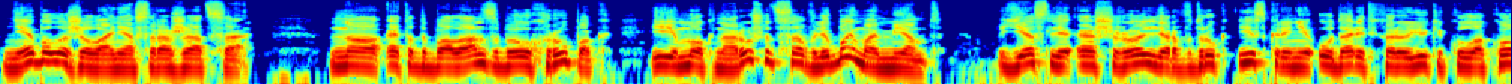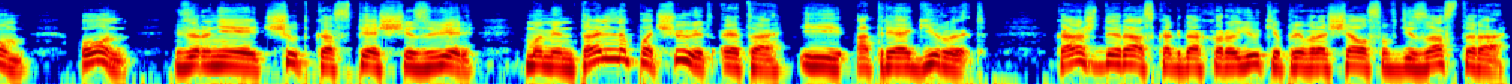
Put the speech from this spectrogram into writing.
не было желания сражаться. Но этот баланс был хрупок и мог нарушиться в любой момент. Если Эш-роллер вдруг искренне ударит Харуюки кулаком, он, вернее, чутко спящий зверь, моментально почует это и отреагирует. Каждый раз, когда Харуюки превращался в дизастера,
